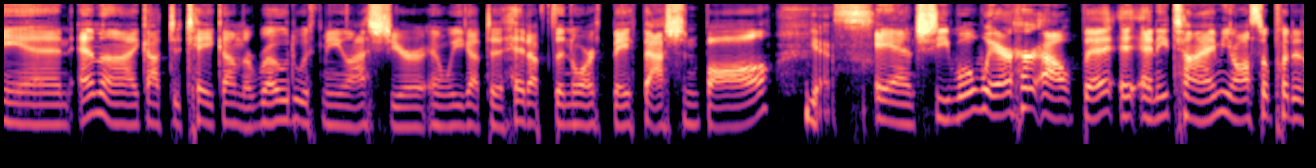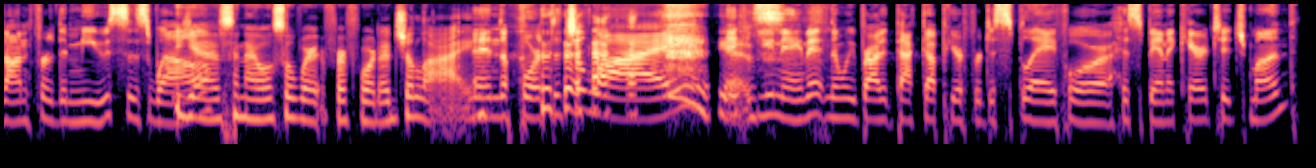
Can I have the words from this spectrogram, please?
And Emma, I got to take on the road with me last year, and we got to hit up the North Bay Fashion Ball. Yes. And she will wear her outfit at any time. You also put it on for the Muse as well. Yes, and I also wear it for Fourth of July. And the 4th of July, Yes. if you name it. And then we brought it back up here for display for Hispanic Heritage Month.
